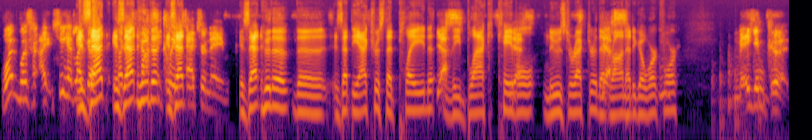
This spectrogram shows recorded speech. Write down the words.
What was her? I, she had like Is a, that- is like that who the- is that- Cleopatra name? Is that who the the is that the actress that played Yes. the black cable Yes. news director that Yes. Ron had to go work for? Meagan Good.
